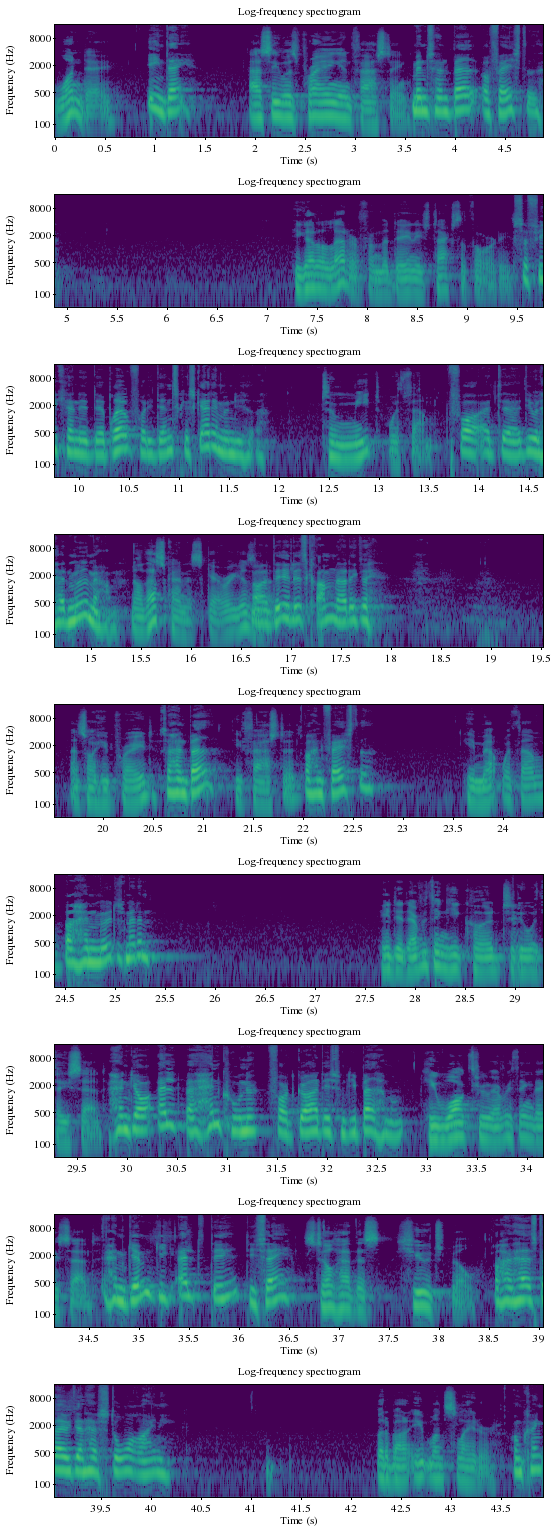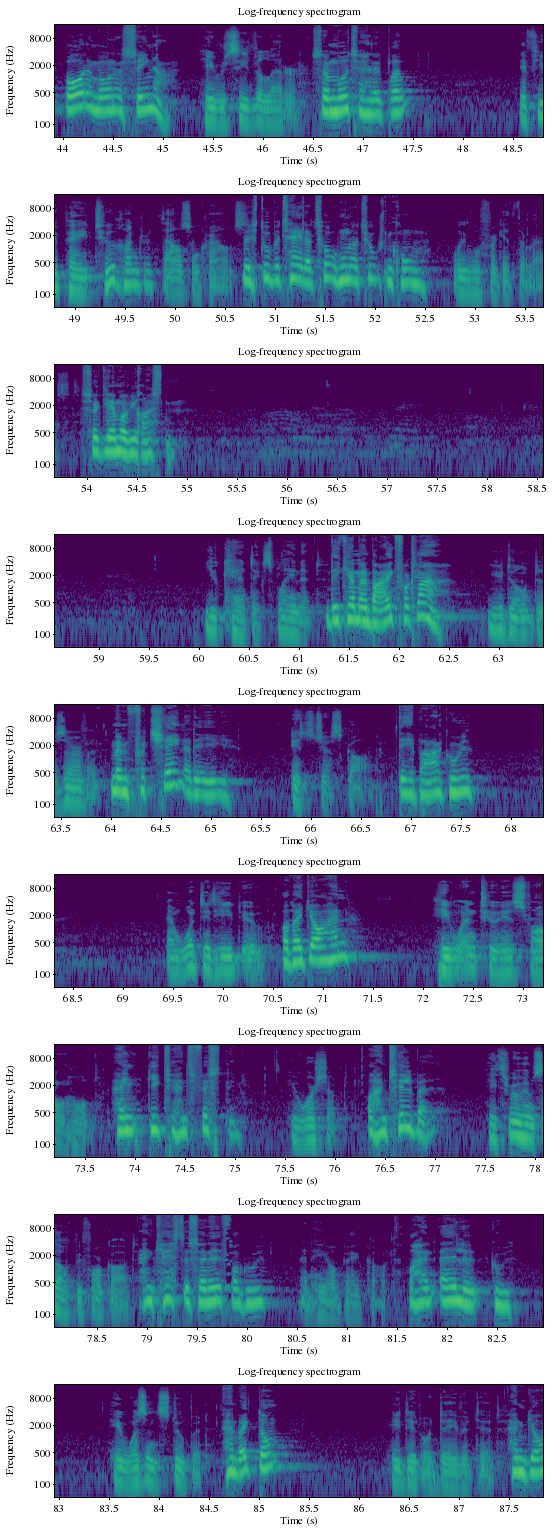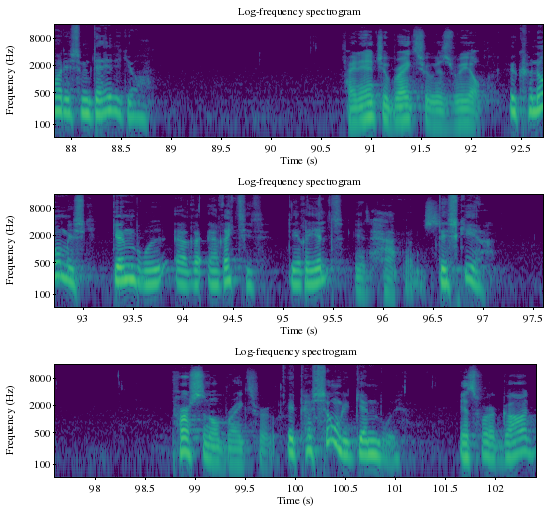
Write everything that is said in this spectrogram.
One day, En dag, as he was praying and fasting, mens han bad og fastede, he got a letter from the Danish tax authorities så fik han et øh, brev fra de danske skattemyndigheder, to meet with them. for at øh, de ville have et møde med ham. Now that's kind of scary, isn't Og it? det er lidt skræmmende, er det ikke det? And so he prayed, Så han bad, he fasted, og han fastede, he met with them, og han mødtes med dem. He did everything he could to do what they said. Han gjorde alt, hvad han kunne for at gøre det, som de bad ham om. He walked through everything they said, Han gennemgik alt det, de sagde, still had this huge bill. og han havde stadig den her store regning. But about eight months later, Omkring otte måneder senere, he received a letter. så modtager han et brev. If you pay 200,000 crowns, Hvis du betaler 200.000 kroner, we will forget the rest. så glemmer vi resten. You can't explain it. Det kan man bare ikke forklare. You don't deserve it. Man fortjener det ikke. It's just God. Det er bare Gud. And what did he do? Og hvad gjorde han? He went to his stronghold. Han gik til hans fæstning, He worshiped. og han tilbad. He threw himself before God Han kastede sig ned for Gud, and he obeyed God. og han adlød Gud. He wasn't stupid. Han var ikke dum. He did what David did. Han gjorde det, som David gjorde. Financial breakthrough is real. Økonomisk gennembrud er, er rigtigt. Det er reelt. It happens. Det sker. Personal breakthrough. Et personligt gennembrud. It's where God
